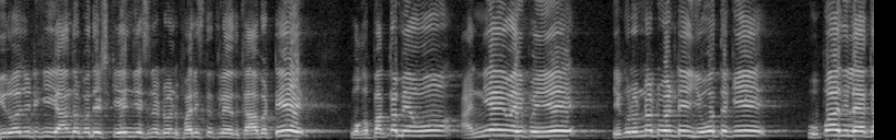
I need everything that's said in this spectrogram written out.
ఈ రోజుకి ఆంధ్రప్రదేశ్కి ఏం చేసినటువంటి పరిస్థితి లేదు. కాబట్టి ఒక పక్క మేము అన్యాయం అయిపోయి ఇక్కడ ఉన్నటువంటి యువతకి ఉపాధి లేక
